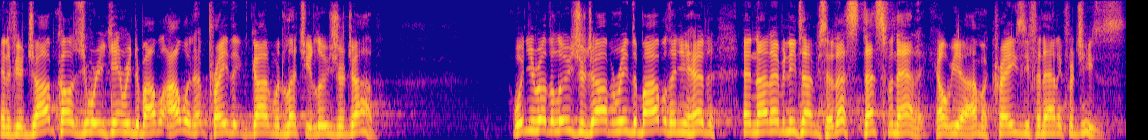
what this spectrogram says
And if your job causes you where you can't read the Bible, I would pray that God would let you lose your job. Wouldn't you rather lose your job and read the Bible than you had and not have any time? You say, that's, that's fanatic. Oh, yeah, I'm a crazy fanatic for Jesus.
